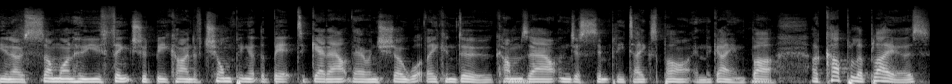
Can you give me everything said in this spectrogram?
you know someone who you think should be kind of chomping at the bit to get out there and show what they can do comes Mm. out and just simply takes part in the game. But a couple of players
